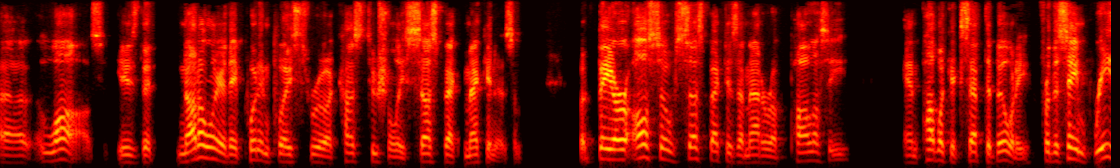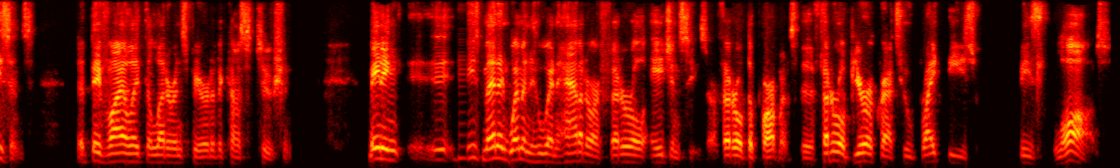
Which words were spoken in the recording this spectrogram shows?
uh, laws is that not only are they put in place through a constitutionally suspect mechanism, but they are also suspect as a matter of policy and public acceptability for the same reasons that they violate the letter and spirit of the Constitution. Meaning, these men and women who inhabit our federal agencies, our federal departments, the federal bureaucrats who write these these laws,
